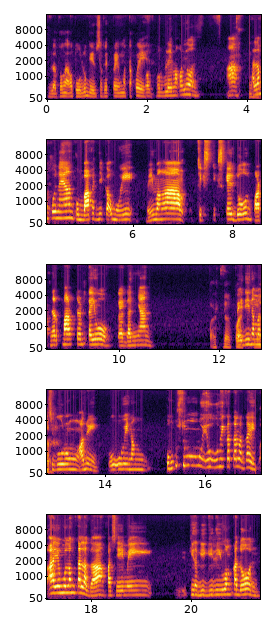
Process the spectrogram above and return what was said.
Wala pa nga ako tulog eh. Sakit pa yung mata ko eh. O, problema ko yon. Ah, alam ko na yan kung bakit di ka umuwi. May mga chicks-chicks kayo doon, partner-partner kayo. Kaya ganyan. Partner, partner. Pwede naman sigurong ano eh, uuwi ng kung gusto mo umuwi, uuwi ka talaga eh. Ayaw mo lang talaga kasi may kinagigiliwang ka doon.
